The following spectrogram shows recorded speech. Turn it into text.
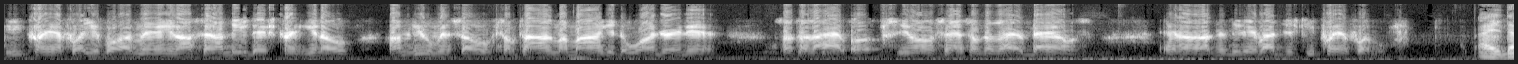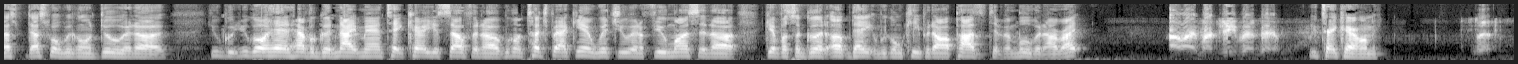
keep praying for your boy, man. You know, I said I need that strength. You know, I'm human, so sometimes my mind get to wandering, and sometimes I have ups. You know what I'm saying? Sometimes I have downs, and uh, I just need everybody to just keep praying for me. Hey, that's that's what we're gonna do, and uh you go, you go ahead have a good night, man. Take care of yourself, and uh, we're gonna touch back in with you in a few months and uh, give us a good update, and we're gonna keep it all positive and moving. All right. All right, my G, bet You take care, homie.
